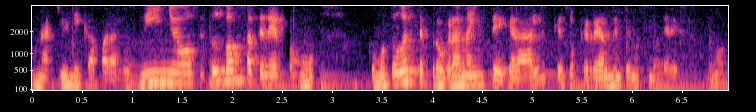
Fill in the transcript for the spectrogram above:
una clínica para los niños. Entonces vamos a tener como como todo este programa integral, que es lo que realmente nos interesa, ¿no?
